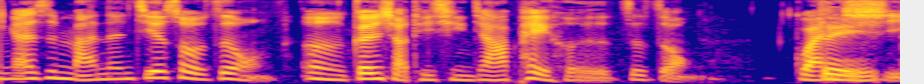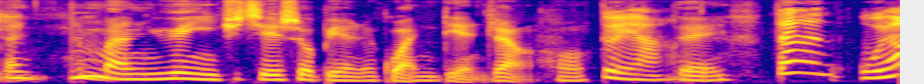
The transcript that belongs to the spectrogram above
应该是蛮能接受这种嗯跟小提琴家配合的这种关系，但他蛮愿意去接受别人的观点，这样哦。对呀，对。但我要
